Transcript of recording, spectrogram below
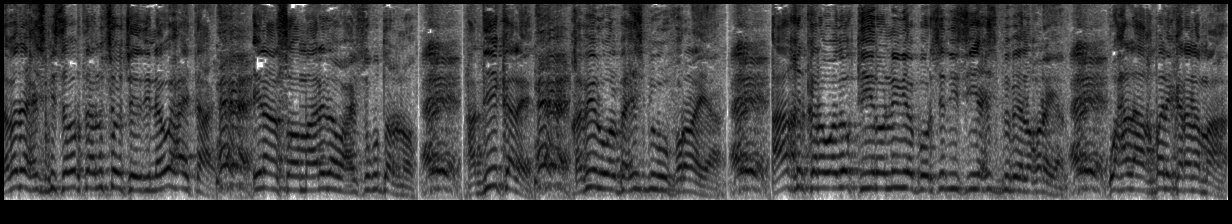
labada xisbi sababtaan u soo jeedina waxay tahay inaan soomaalida wax isugu darno. Haddii kale qabiil walba xisbi buu furanayaa. Aakhirkana waad ogtihiinoo nin iyo boorsadiisi iyo xisbi bay noqonayaan. Wax la aqbali karana maaha.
